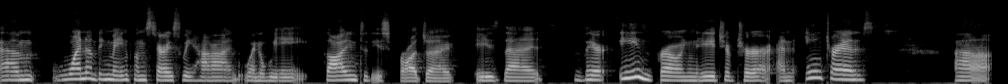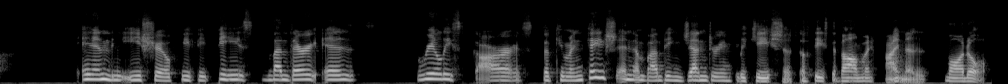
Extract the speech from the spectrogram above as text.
Um, one of the main concerns we had when we got into this project is that there is growing literature and interest uh, in the issue of PPPs, but there is really scarce documentation about the gender implications of this development finance model.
